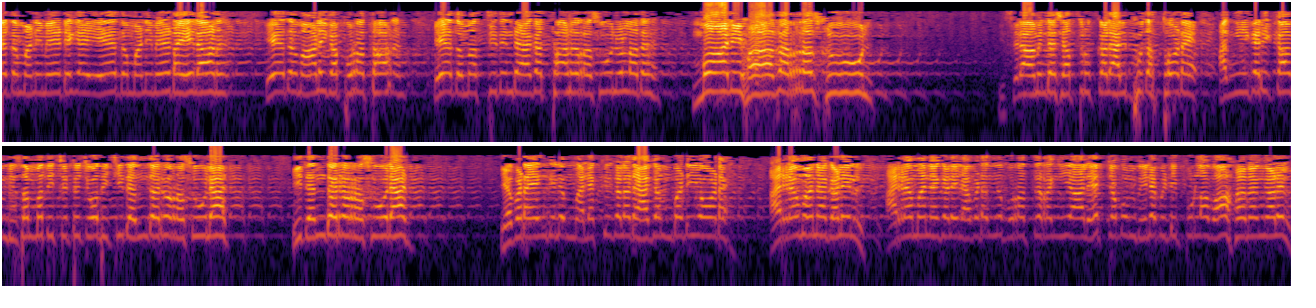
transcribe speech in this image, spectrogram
ഏത് മണിമേടക ഏത് മണിമേടയിലാണ്? ഏത് മാളികപ്പുറത്താണ്? ഏത് മസ്ജിദിന്റെ അകത്താണ് റസൂലുള്ളത്? മാലിഹാദർ റസൂൽ. ഇസ്ലാമിന്റെ ശത്രുക്കൾ അത്ഭുതത്തോടെ അംഗീകരിക്കാൻ വിസമ്മതിച്ചിട്ട് ചോദിച്ചു ഇതെന്തൊരു റസൂലാൻ? ഇതെന്തൊരു റസൂലാൻ? എവിടെയെങ്കിലും മലക്കുകളുടെ അകമ്പടിയോടെ അരമനകളിൽ അരമനകളിൽ അവിടെ നിന്ന് പുറത്തിറങ്ങിയാൽ ഏറ്റവും വിലപിടിപ്പുള്ള വാഹനങ്ങളിൽ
